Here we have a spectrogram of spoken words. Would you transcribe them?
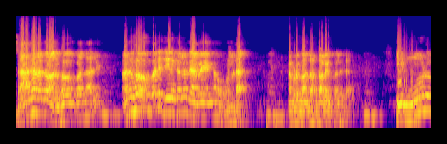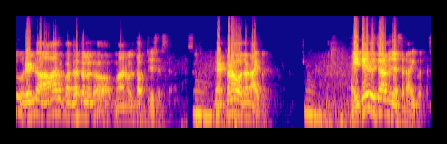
సాధనతో అనుభవం పొందాలి. అనుభవం పొంది జీవితంలో నిర్ణయంగా ఉండాలి. అప్పుడు బంధం తొలగిపోలేదు? ఈ మూడు రెండు ఆరు పద్ధతులలో మానవులు తప్పు చేసేస్తారు. ఎక్కడో ఒకటి ఆగిపోతాడు అయితే విచారణ చేస్తాడు ఆగిపోతాడు.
